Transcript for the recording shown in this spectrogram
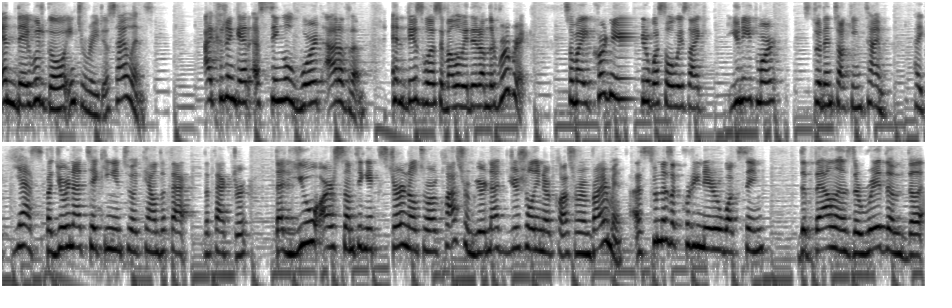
and they would go into radio silence. I couldn't get a single word out of them. And this was evaluated on the rubric. So my coordinator was always like, You need more student talking time. Like, yes, but you're not taking into account the fact the factor that you are something external to our classroom. You're not usually in our classroom environment. As soon as a coordinator walks in, the balance, the rhythm, the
